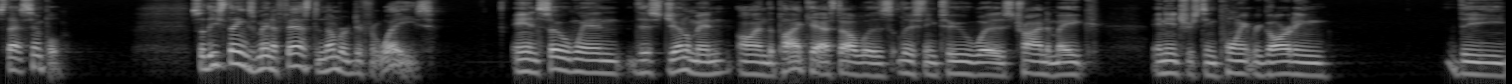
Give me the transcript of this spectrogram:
It's that simple. So these things manifest a number of different ways. And so when this gentleman on the podcast I was listening to was trying to make an interesting point regarding the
